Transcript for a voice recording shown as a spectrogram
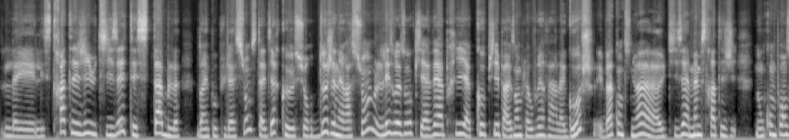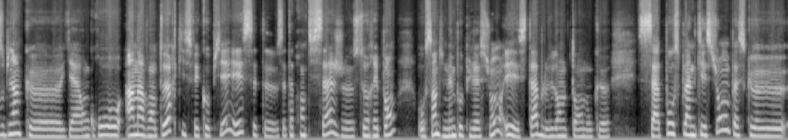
les, stratégies utilisées étaient stables dans les populations, c'est-à-dire que sur deux générations, les oiseaux qui avaient appris à copier, par exemple, à ouvrir vers la gauche, et eh ben, continuaient à utiliser la même stratégie. Donc, on pense bien qu'il y a en gros un inventeur qui se fait copier et cet, euh, cet apprentissage se répand au sein d'une même population et est stable dans le temps. Donc euh, ça pose plein de questions parce que euh,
